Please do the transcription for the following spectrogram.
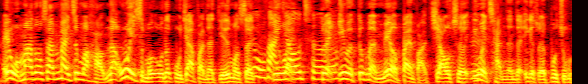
哎，我 Model 3卖这么好，那为什么我的股价反而跌那么深？因为。对，因为根本没有办法交车，因为产能的一个所谓不足。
